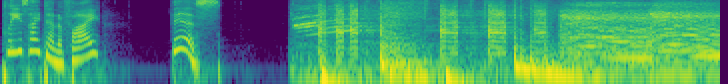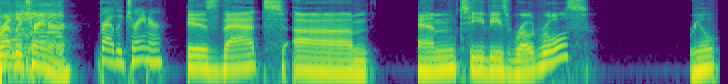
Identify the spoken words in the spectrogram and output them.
Please identify this. Bradley Traynor. Bradley Traynor. Is that um, MTV's Road Rules? Real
